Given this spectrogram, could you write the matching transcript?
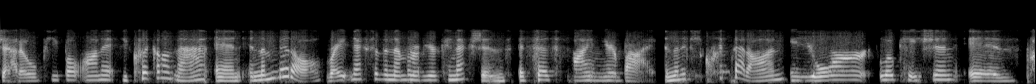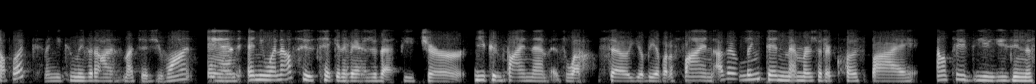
shadow people on it. You click on that, and in the middle, right next to the number of your connections, it says Find Nearby. And then if you click that on, your location is public, and you can leave it on as much as you want. And anyone else who's taken advantage of that feature, you can find them as well. So you'll be able to find other LinkedIn members that are close by I don't see you using this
